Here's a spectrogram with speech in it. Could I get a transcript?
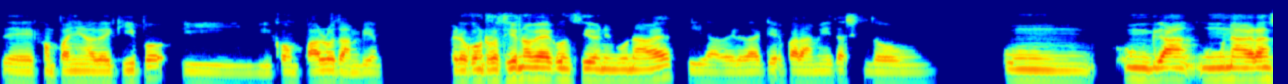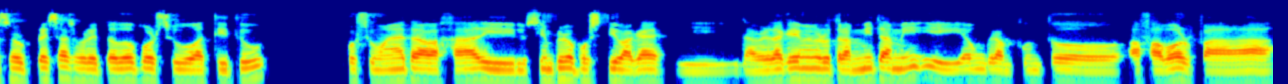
de compañero de equipo y, y con Pablo también. Pero con Rocío no había coincidido ninguna vez y la verdad que para mí está siendo un, un, un gran, una gran sorpresa, sobre todo por su actitud, por su manera de trabajar y siempre lo positiva que es. Y la verdad que me lo transmite a mí y es un gran punto a favor para,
